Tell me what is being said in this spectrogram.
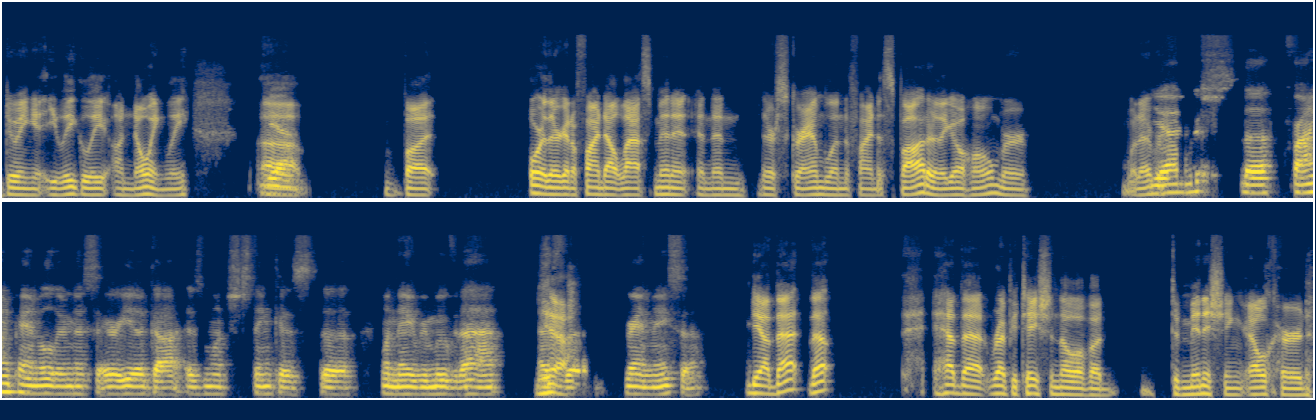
doing it illegally, unknowingly. Yeah. Uh, but or they're going to find out last minute and then they're scrambling to find a spot or they go home or whatever. Yeah, I wish the frying pan wilderness area got as much stink as the when they removed that. yeah. Grand Mesa. Yeah, that that had that reputation though of a diminishing elk herd.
